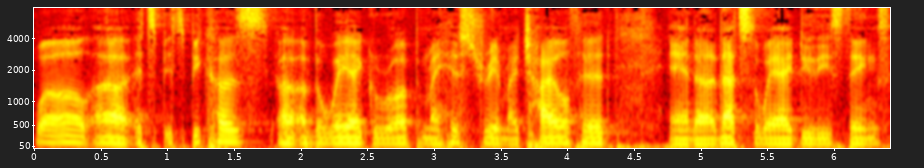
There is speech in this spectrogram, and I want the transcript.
well, uh, it's it's because uh, of the way I grew up and my history and my childhood, and uh, that's the way I do these things.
